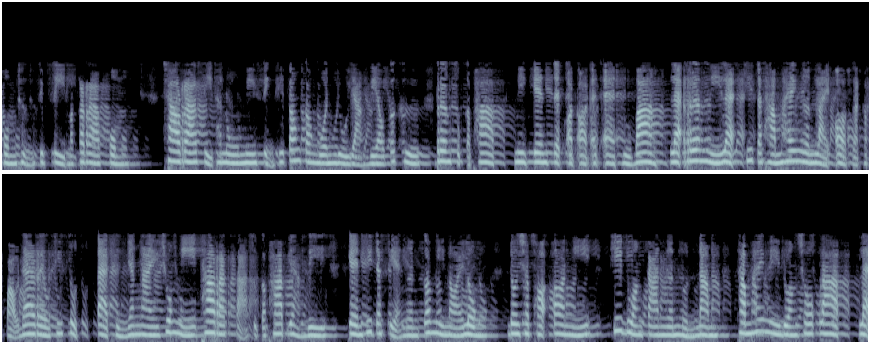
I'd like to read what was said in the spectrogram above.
คมถึง 14 มกราคม ชาวราศีธนูมีสิ่งที่ต้องกังวลอยู่อย่างเดียวก็คือ เรื่องสุขภาพ มีเกณฑ์เจ็บออดๆแอดๆอยู่บ้าง และเรื่องนี้แหละที่จะทำให้เงินไหลออกจากกระเป๋าได้เร็วที่สุด แต่ถึงยังไงช่วงนี้ถ้ารักษาสุขภาพอย่างดี เกณฑ์ที่จะเสียเงินก็มีน้อยลงโดยเฉพาะตอนนี้ที่ดวงการเงินหนุนนำทำให้มีดวงโชคลาภและ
